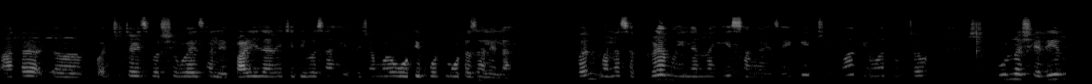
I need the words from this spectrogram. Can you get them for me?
आता पंचेचाळीस वर्ष वय झाले पाळी जाण्याचे दिवस आहे त्याच्यामुळे ओटीपोट मोठं झालेलं आहे. पण मला सगळ्या महिलांना हे सांगायचं आहे की जेव्हा केव्हा तुमचं पूर्ण शरीर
